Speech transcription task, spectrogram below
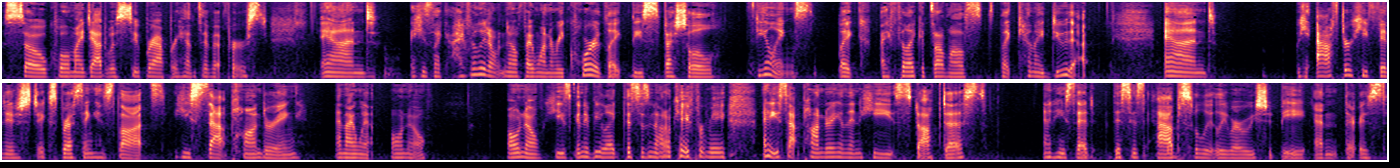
so cool. My dad was super apprehensive at first, and he's like, I really don't know if I want to record like these special feelings. Like I feel like it's almost like, can I do that? And after he finished expressing his thoughts, he sat pondering, and I went, oh no. Oh no, he's going to be like, this is not okay for me. And he sat pondering and then he stopped us and he said, This is absolutely where we should be. And there is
